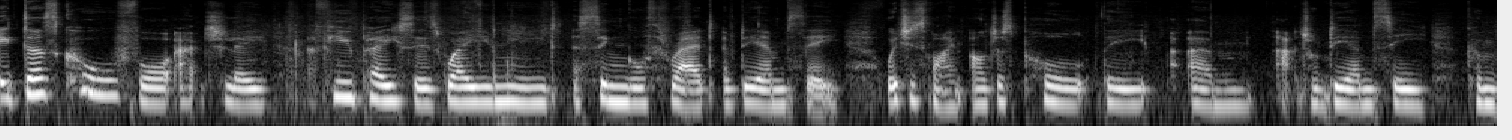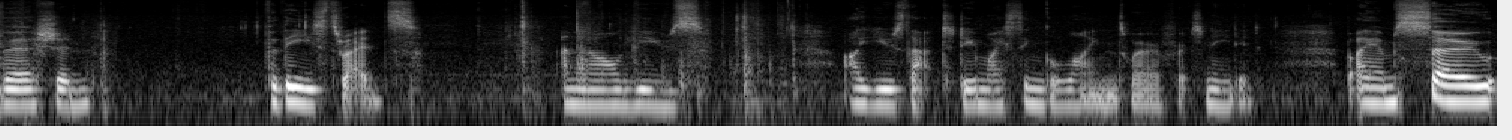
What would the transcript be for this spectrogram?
It does call for actually a few places where you need a single thread of DMC, which is fine. I'll just pull the um, actual DMC conversion for these threads and then I'll use I'll use that to do my single lines wherever it's needed. But I am so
